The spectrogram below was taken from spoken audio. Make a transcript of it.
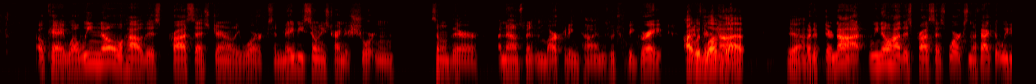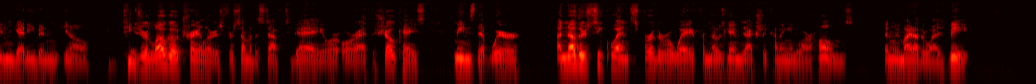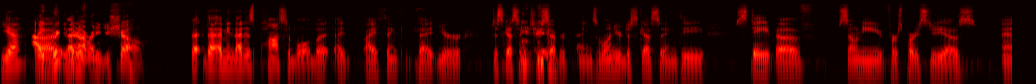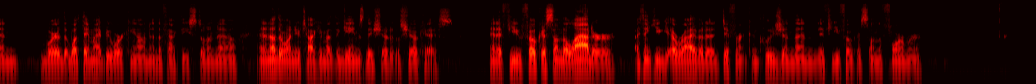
okay, well, we know how this process generally works, and maybe Sony's trying to shorten some of their announcement and marketing times, which would be great. I But if would love not- that. Yeah. But if they're not, we know how this process works, and the fact that we didn't get even you know teaser logo trailers for some of the stuff today or or at the showcase means that we're another sequence further away from those games actually coming into our homes than we might otherwise be. yeah, I uh, agree that that they're is- not ready to show. That, that I mean that is possible, but I I think that you're discussing two separate things. One, you're discussing the state of Sony first party studios and where the, what they might be working on, and the fact that you still don't know. And another one, you're talking about the games they showed at the showcase. And if you focus on the latter, I think you arrive at a different conclusion than if you focus on the former.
